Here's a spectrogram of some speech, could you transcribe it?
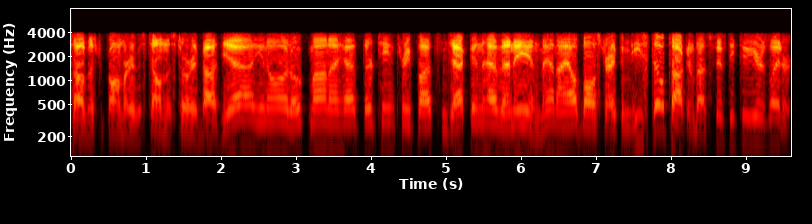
saw Mr. Palmer, he was telling the story about, yeah, you know, at Oakmont I had 13 three putts and Jack didn't have any, and man, I outball striked him. He's still talking about. It. It's 52 years later.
